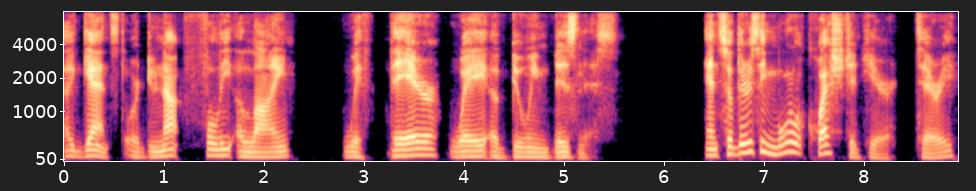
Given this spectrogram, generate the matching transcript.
against or do not fully align with their way of doing business. And so there's a moral question here, Terry,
